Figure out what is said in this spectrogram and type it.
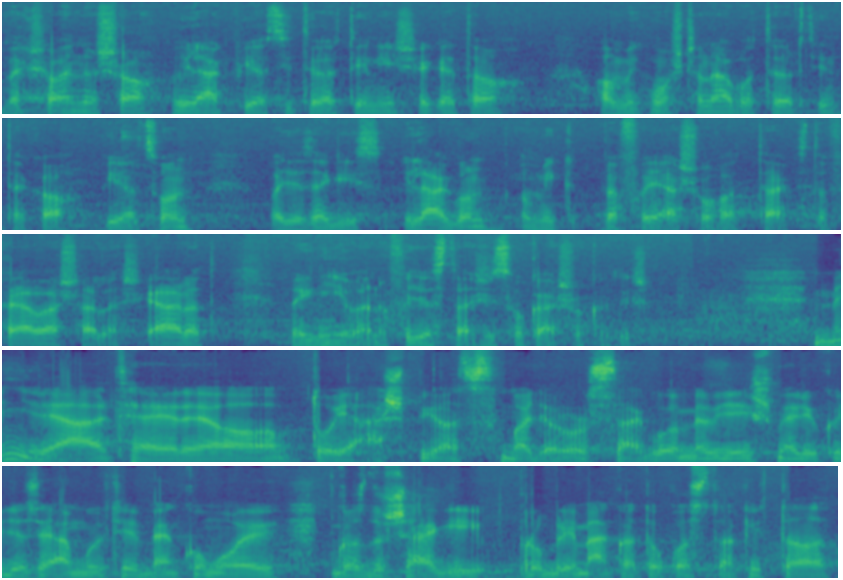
meg sajnos a világpiaci történéseket, a, amik mostanában történtek a piacon, vagy az egész világon, amik befolyásolhatták ezt a felvásárlási árat, meg nyilván a fogyasztási szokásokat is. Mennyire állt helyre a tojáspiac Magyarországon? Mert ugye ismerjük, hogy az elmúlt évben komoly gazdasági problémákat okoztak itt a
